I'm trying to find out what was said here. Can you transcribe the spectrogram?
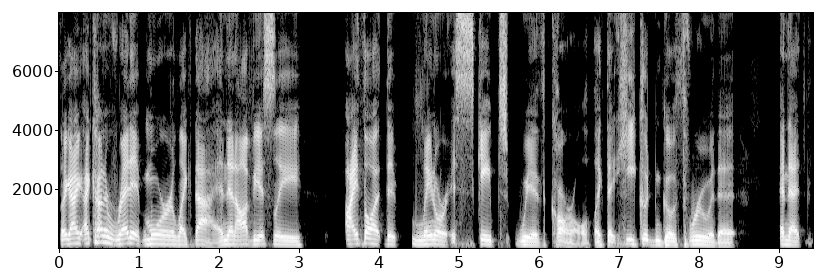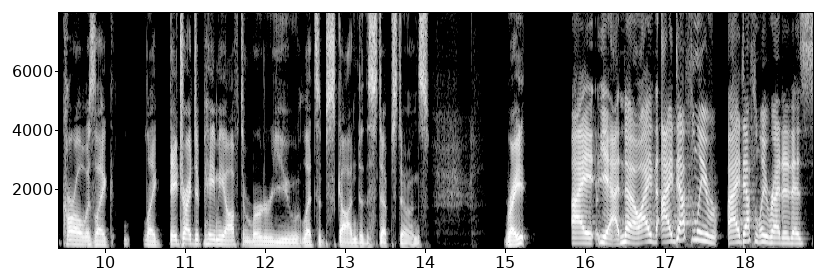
Like I, I kind of read it more like that, and then obviously, I thought that Laenor escaped with Qarl, like that he couldn't go through with it, and that Qarl was like, like they tried to pay me off to murder you. Let's abscond to the Stepstones, right? I yeah no I I definitely I definitely read it as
